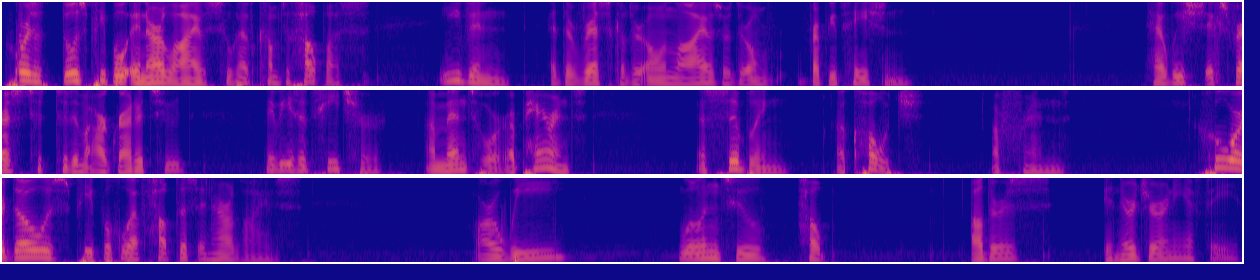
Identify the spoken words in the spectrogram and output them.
Who are those people in our lives who have come to help us, even at the risk of their own lives or their own reputation? Have we expressed to, to them our gratitude? Maybe as a teacher, a mentor, a parent, a sibling, a coach, a friend. Who are those people who have helped us in our lives? Are we willing to help others in their journey of faith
